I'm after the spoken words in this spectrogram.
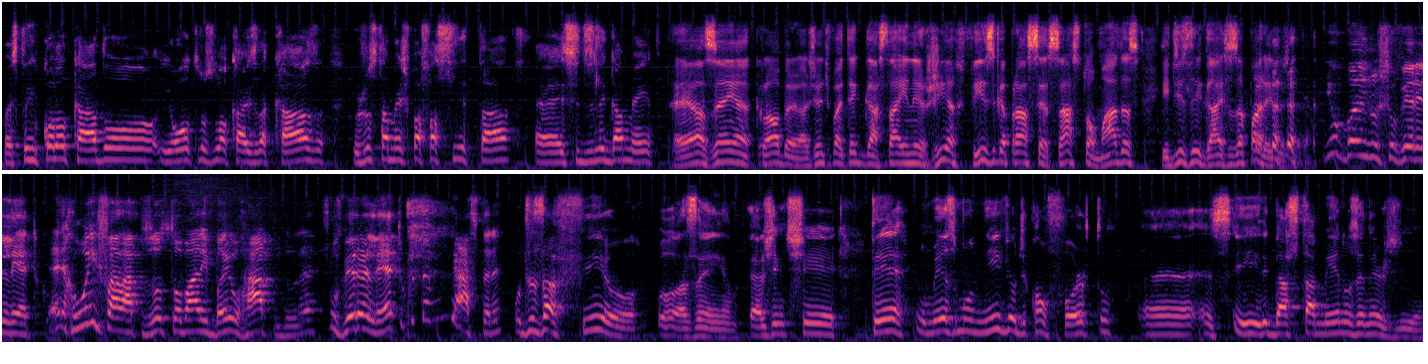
mas tem colocado em outros locais da casa, justamente para facilitar é, esse desligamento. É, a Zenha, Clauber, a gente vai ter que gastar energia física para acessar as tomadas e desligar esses aparelhos. e o banho no chuveiro elétrico? É ruim falar para os outros tomarem banho rápido, né? Chuveiro elétrico também gasta, né? O desafio, Azenha, é a gente ter o mesmo nível de conforto é, e gastar menos energia.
